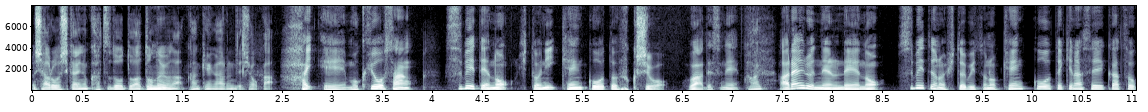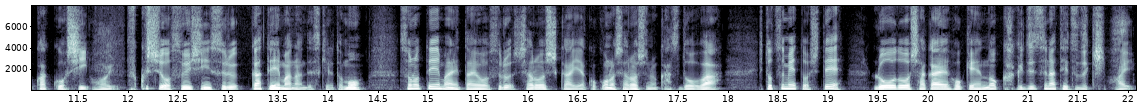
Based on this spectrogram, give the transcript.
社労士会の活動とはどのような関係があるんでしょうか？はい、えー目標3すべての人に健康と福祉をはですねはいあらゆる年齢のすべての人々の健康的な生活を確保し、はい福祉を推進するがテーマなんですけれども、そのテーマに対応する社労士会や個々の社労士の活動は、一つ目として、労働社会保険の確実な手続き。はい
